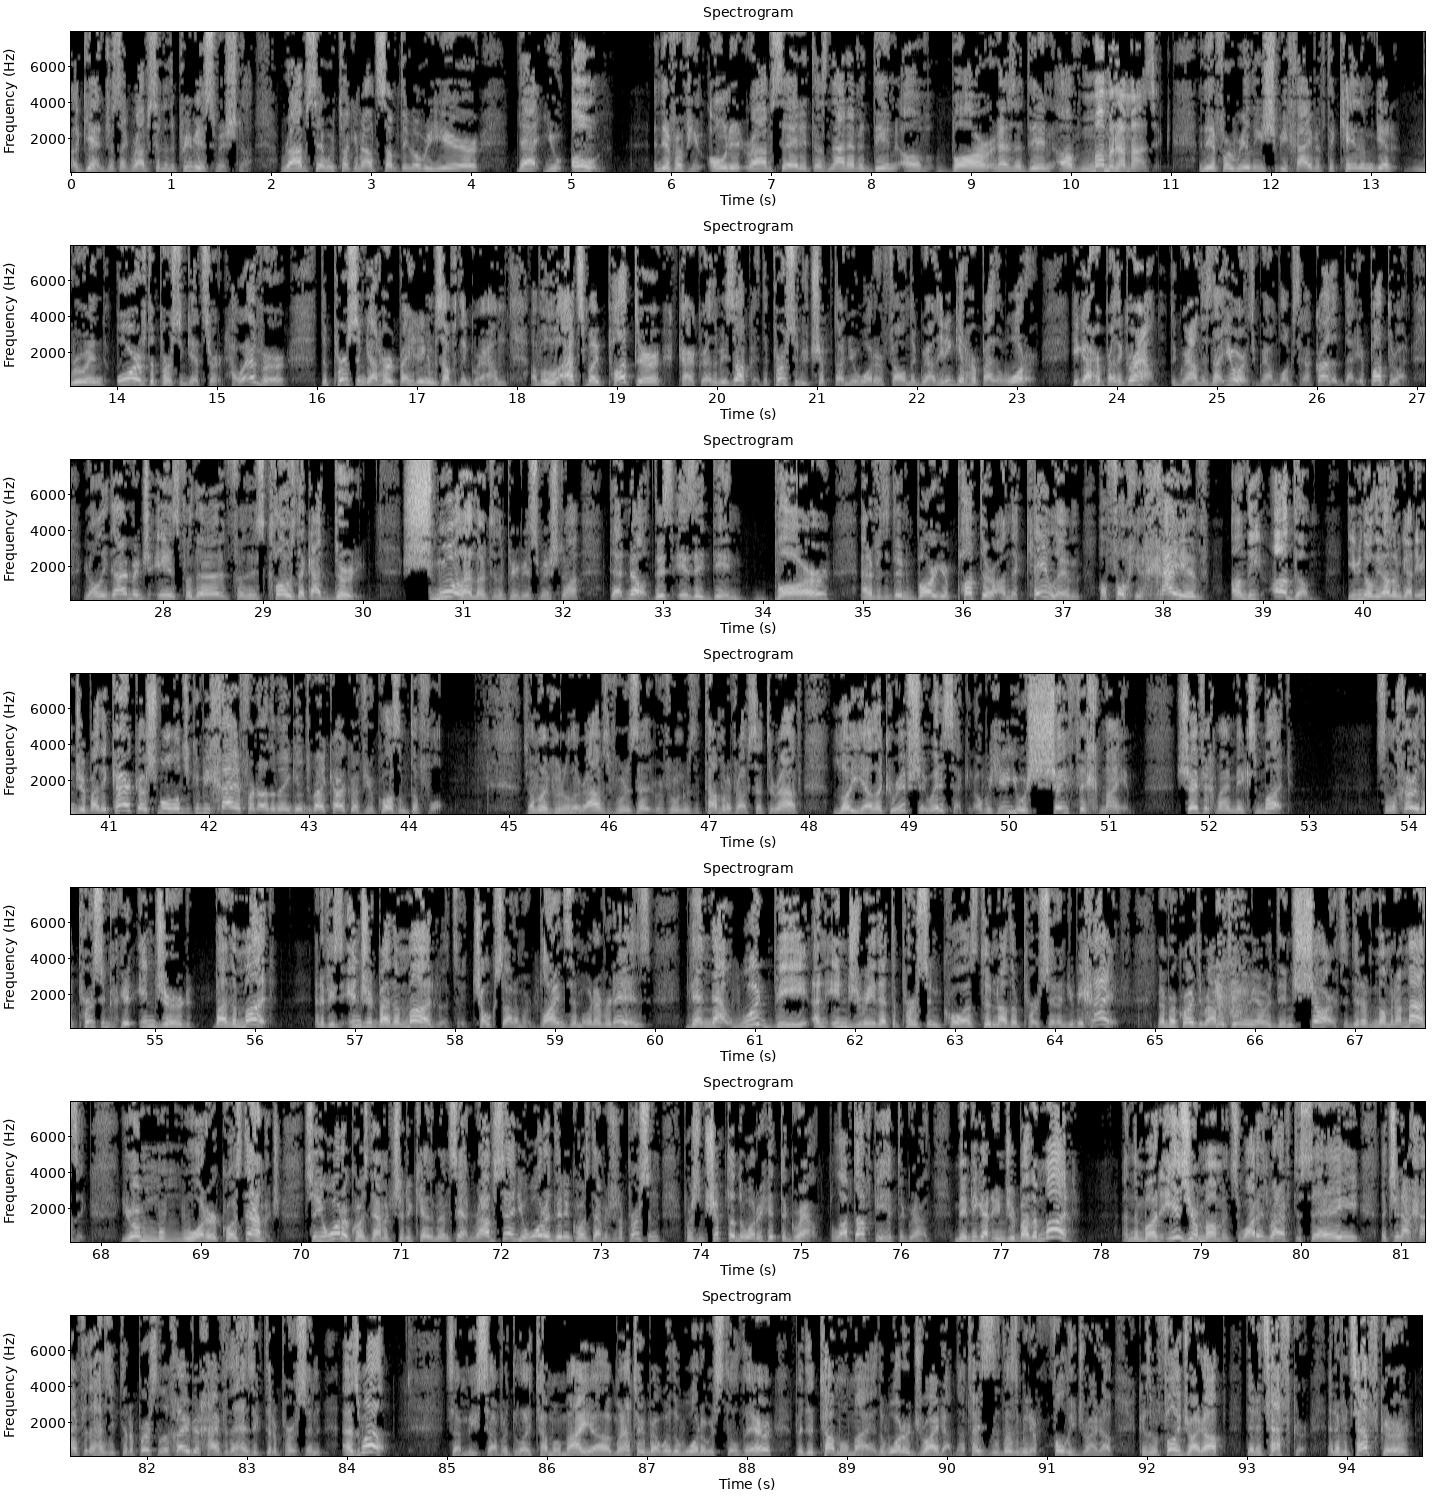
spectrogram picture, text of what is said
Again, just like Rob said in the previous Mishnah, Rob said we're talking about something over here that you own. And therefore, if you own it, Rav said it does not have a din of bar, it has a din of mamana mazik. And therefore, really, you should be chayiv if the kalim get ruined or if the person gets hurt. However, the person got hurt by hitting himself in the ground. The person who tripped on your water and fell on the ground, he didn't get hurt by the water. He got hurt by the ground. The ground is not yours. The ground belongs to Kakradim. That your potter on. Your only damage is for the for his clothes that got dirty. Shmuel had learned in the previous Mishnah that no, this is a din bar, and if it's a din bar, you're putter on the kalim, hafuch chayiv on the adam. Even though the adam got injured by the karka, Shmuel holds you can be chayiv for an adam getting injured by a karka if you cause him to fall. So I'm like, Ravun Rav. Ravun was the Talmud of Rav said to Rav, Lo yela karifshe. Wait a second. Over here you were sheifich mayim. Sheifich mayim makes mud. So the person could get injured by the mud. And if he's injured by the mud, let's say chokes on him or blinds him or whatever it is, then that would be an injury that the person caused to another person, and you'd be chayiv. Remember, according to Rabbi Tigran, you have a din shar. It's a din of mum and mazik. Your water caused damage. So your water caused damage to the kelim and sand. Rav said your water didn't cause damage to the person. The person tripped on the water, hit the ground. Lavdafki hit the ground. Maybe got injured by the mud. And the mud is your moment. So why does what have to say that you're not chai for the hezek to the person? The you're chai for the hezek to the person as well. We're not talking about whether the water was still there, but the tamumaya, the water dried up. Now, Tyson says it doesn't mean it fully dried up, because if it fully dried up, then it's hefker. And if it's hefker,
